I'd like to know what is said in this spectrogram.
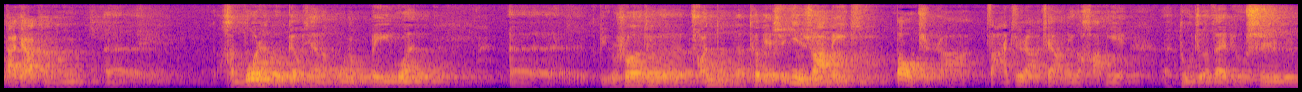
大家可能呃很多人都表现了某种悲观。呃，比如说这个传统的，特别是印刷媒体、报纸啊、杂志啊这样的一个行业，呃，读者在流失，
